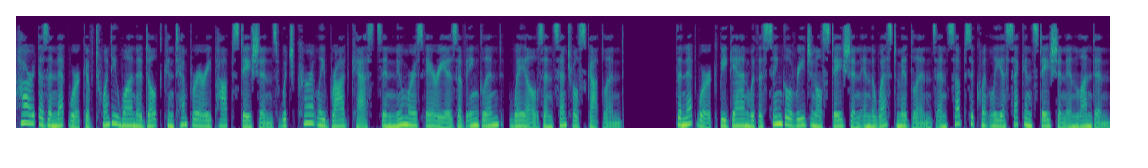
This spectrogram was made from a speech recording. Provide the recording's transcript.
Heart is a network of 21 adult contemporary pop stations which currently broadcasts in numerous areas of England, Wales and central Scotland. The network began with a single regional station in the West Midlands and subsequently a second station in London.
